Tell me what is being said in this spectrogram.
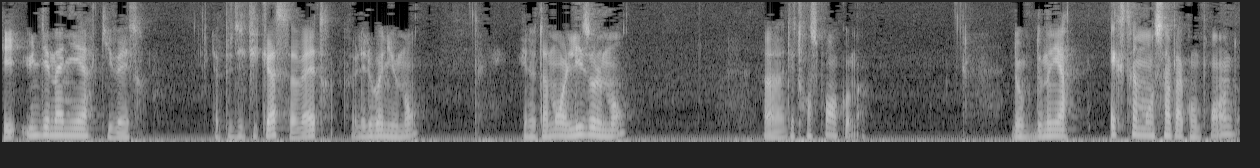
Et une des manières qui va être la plus efficace, ça va être l'éloignement et notamment l'isolement euh, des transports en commun. Donc de manière extrêmement simple à comprendre,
